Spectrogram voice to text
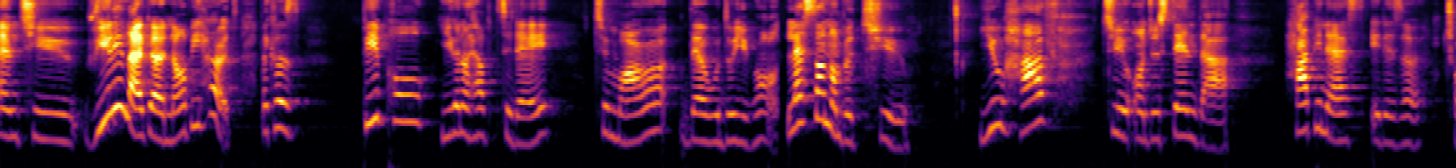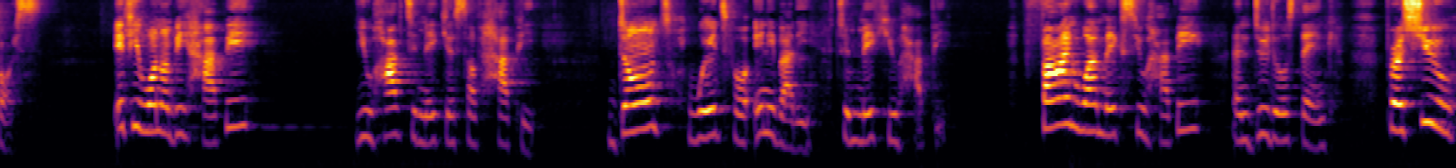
and to really like uh, not be hurt. Because people you're gonna help today tomorrow they will do you wrong. Lesson number two you have to understand that happiness it is a choice. If you want to be happy, you have to make yourself happy. Don't wait for anybody to make you happy. Find what makes you happy and do those things. Pursue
